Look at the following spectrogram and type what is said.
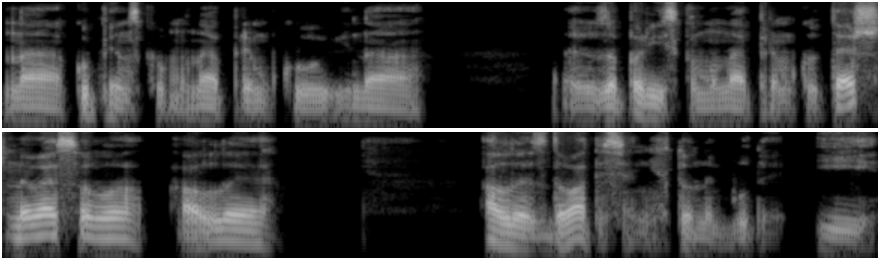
на Куп'янському напрямку і на е, Запорізькому напрямку теж не весело, але, але здаватися ніхто не буде. І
